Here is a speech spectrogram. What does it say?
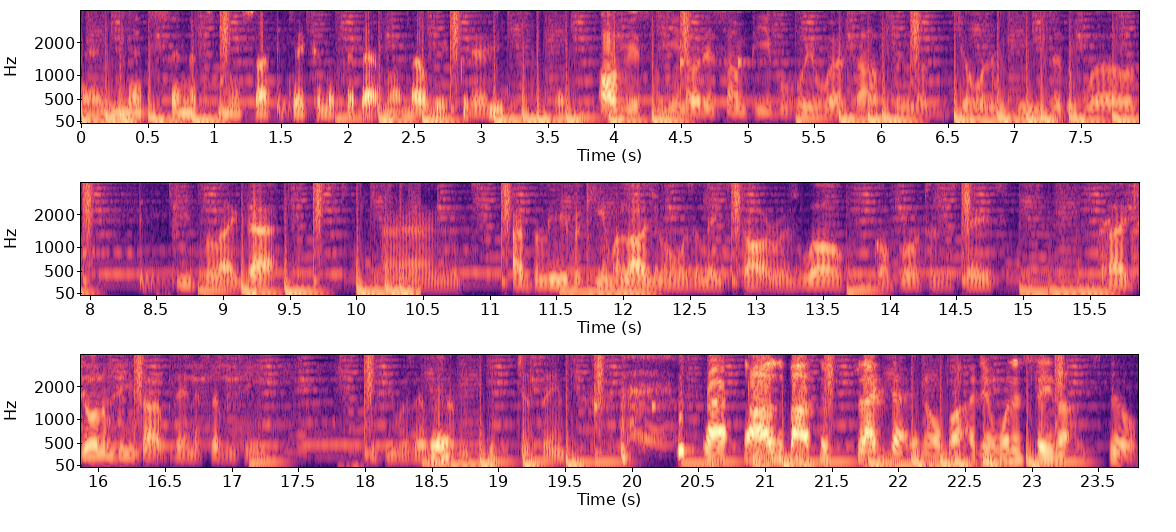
Yeah, you need to send it to me so I can take a look at that, one. That'll be a good Yeah. obviously, you know, there's some people who he works out for, you know, the Joel Embiids of the world, people like that. And I believe Akeem Olajuwon was a late starter as well, got brought to the States. Uh, Joel Embiid's out playing at 17. if he was ever Yeah. 17. Just saying. Like, I was about to flag that, you know, but I didn't want to say nothing still.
